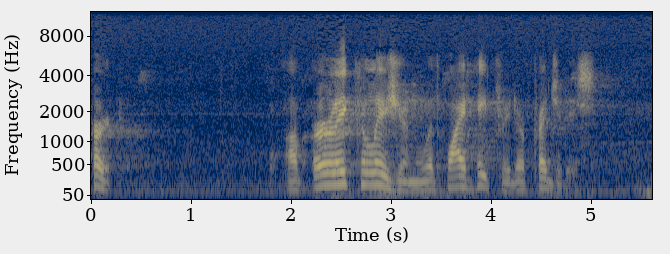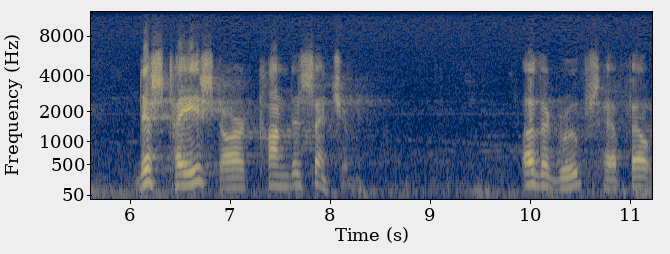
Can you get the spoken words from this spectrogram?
hurt of early collision with white hatred or prejudice, distaste or condescension. Other groups have felt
